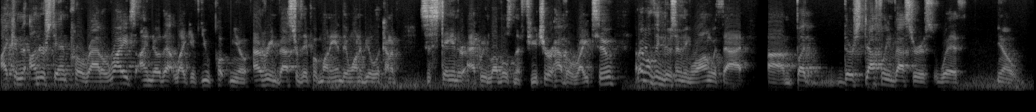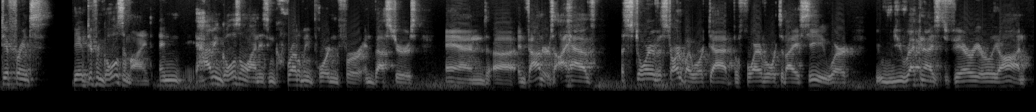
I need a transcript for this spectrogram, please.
I can understand pro rata rights. I know that like if you put, you know, every investor, if they put money in, they want to be able to kind of sustain their equity levels in the future, or have the right to. And I don't think there's anything wrong with that. Um, but there's definitely investors with, you know, different they have different goals in mind. And having goals in mind is incredibly important for investors and uh, and founders. I have a story of a startup I worked at before I ever worked at IAC where you recognized very early on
